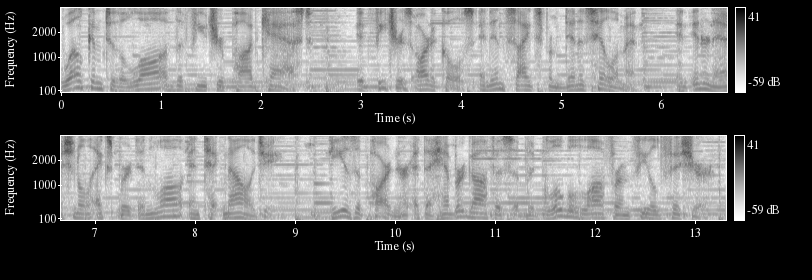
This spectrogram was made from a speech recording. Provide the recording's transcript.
Welcome to the Law of the Future podcast. It features articles and insights from Dennis Hillemann, an international expert in law and technology. He is a partner at the Hamburg office of the global law firm Fieldfisher.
